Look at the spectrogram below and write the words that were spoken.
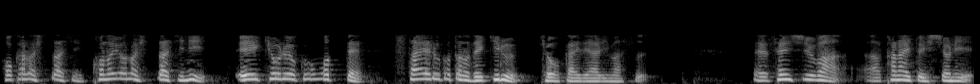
他の人たちに、この世の人たちに影響力を持って伝えることのできる教会であります。先週は、家内と一緒に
